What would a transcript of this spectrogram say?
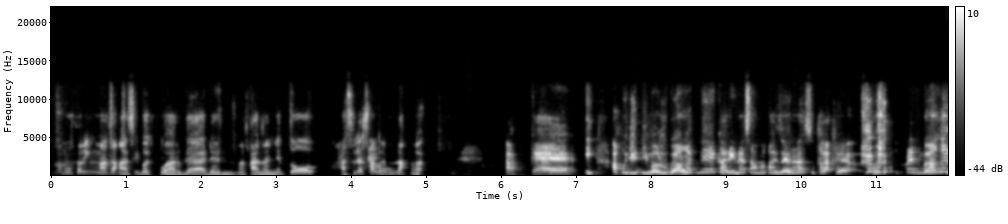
Kamu sering masak nggak sih buat keluarga dan makanannya tuh hasilnya selalu enak nggak Oke, ih aku jadi malu banget deh. Karina sama Kak Zara suka kayak keren banget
